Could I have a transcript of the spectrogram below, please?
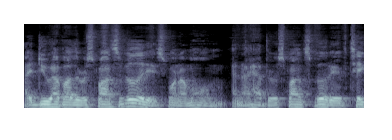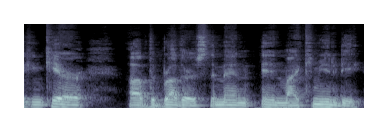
I do have other responsibilities when I'm home and I have the responsibility of taking care of the brothers, the men in my community.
